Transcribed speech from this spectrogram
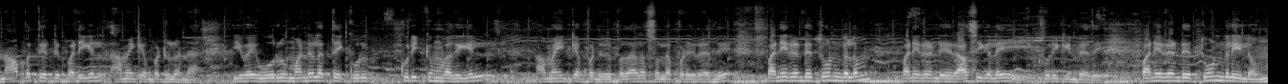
நாற்பத்தெட்டு படிகள் அமைக்கப்பட்டுள்ளன. இவை ஒரு மண்டலத்தை குறி குறிக்கும் வகையில் அமைக்கப்பட்டிருப்பதாக சொல்லப்படுகிறது. பனிரெண்டு தூண்களும் பனிரெண்டு ராசிகளை குறிக்கின்றது. பனிரெண்டு தூண்களிலும்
